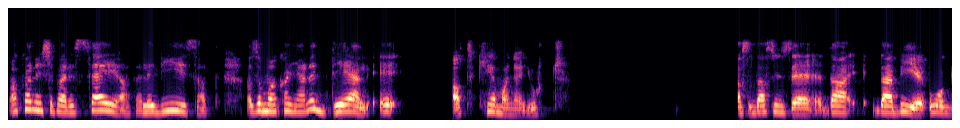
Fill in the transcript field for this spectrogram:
Man kan ikke bare si at, eller vise at altså Man kan gjerne dele at hva man har gjort. Altså, da syns jeg, da, blir jeg òg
